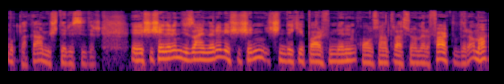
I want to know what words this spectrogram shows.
mutlaka müşterisidir. E, şişelerin dizaynları ve şişenin içindeki parfümlerin konsantrasyonları farklıdır ama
